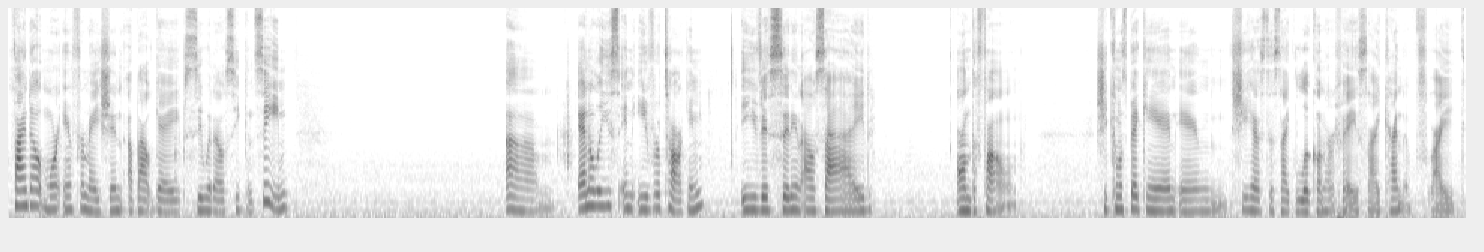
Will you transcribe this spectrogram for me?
find out more information about Gabe, see what else he can see, um, Annalise and Eve are talking. Eve is sitting outside on the phone. She comes back in and she has this like look on her face, like kind of like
